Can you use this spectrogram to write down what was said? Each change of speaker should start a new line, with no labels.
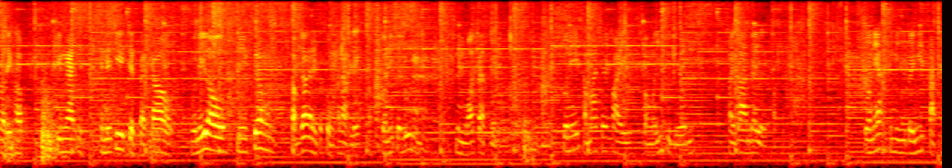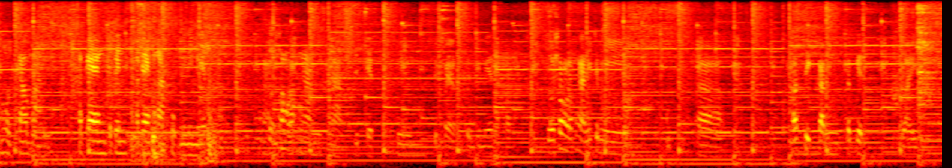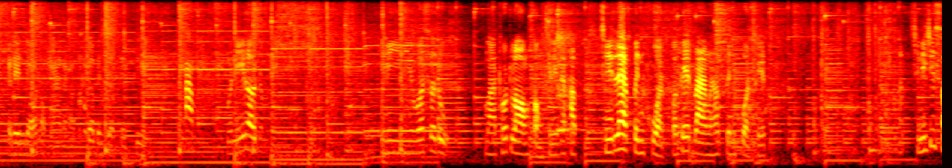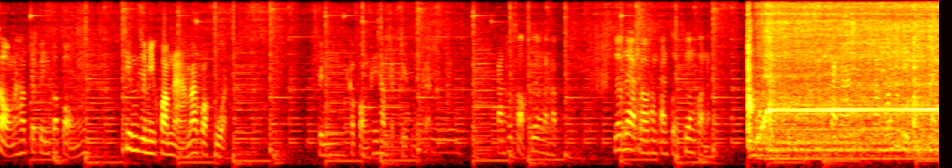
สวัสดีครับ ทีมงาน Energy 789 วันนี้เรามีเครื่องสับยากอเนกประสงค์ขนาดเล็กครับตัวนี้เป็นรุ่น 180 ตัวนี้สามารถใช้ไฟ 220 โวลต์ไฟบ้านได้เลยครับ ตัวเนี้ยจะมีใบมีดตัดทั้งหมด 9 ใบตะแกรงจะเป็นตะแกรงขนาด 6มิลลิเมตรครับส่วนช่องรับงานมีขนาด11คูณ18เซนติเมตรนะครับตัวช่องรับงานนี้จะมีอ่าพลาสติกกันสะเก็ดไหลกระเด็นย้อนออกมานะครับ เพื่อเป็นตัวเซฟตี้วันนี้เราจะ มีวัสดุมาทดลอง 2 ชนิดนะครับ ชนิดแรกเป็นขวดประเภทบางนะครับ เป็นขวดเพชรชนิดที่ 2 นะครับ จะเป็นกระป๋องที่จะมีความหนามากกว่าขวด เป็นกระป๋องที่ทำจากเพชรเหมือนกัน การทดสอบเครื่องนะครับ เริ่มแรกเราทำการเปิดเครื่องก่อนนะครับจากนั้นนำวัตถุดิบใส่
